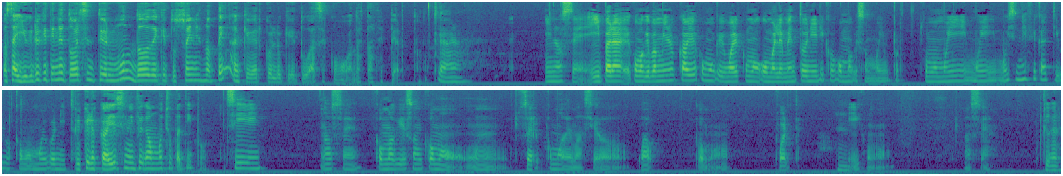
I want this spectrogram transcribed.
O sea, yo creo que tiene todo el sentido del mundo de que tus sueños no tengan que ver con lo que tú haces como cuando estás despierto. Claro. Y no sé, y para, como que para mí los caballos como que igual como, como elemento onírico como que son muy como muy, muy, muy significativos, como muy bonitos. Pero es que los caballos significan mucho para ti, po. Sí, no sé, como que son como un ser como demasiado, wow, como fuerte. Y como, no sé. Claro.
